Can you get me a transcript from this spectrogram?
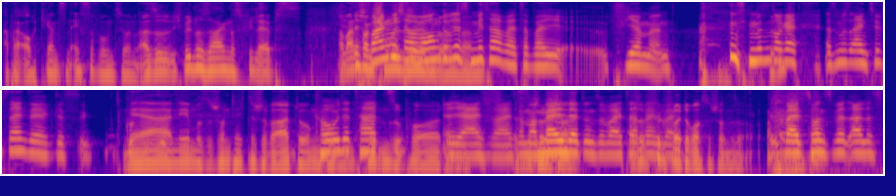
Aber auch die ganzen Extra-Funktionen. Also ich will nur sagen, dass viele Apps am ich Anfang frage cool mich aber, warum gibt es Mitarbeiter bei äh, Firmen? die müssen doch kein... Es muss ein Typ sein, der das... äh, Ja, nee, musst du schon technische Wartung, Coded Kunden, hat. Kundensupport. und- Ja, ich weiß. Wenn man meldet und so weiter. Also weil, fünf weil, Leute brauchst du schon so. Weil sonst wird alles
